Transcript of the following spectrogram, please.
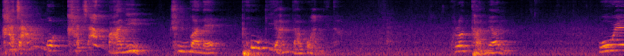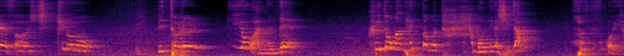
가장 뭐 가장 많이 중간에 포기한다고 합니다. 그렇다면 5에서 10km를 뛰어왔는데 그동안 했던 거 다 뭡니까 시작? 헛수고야.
